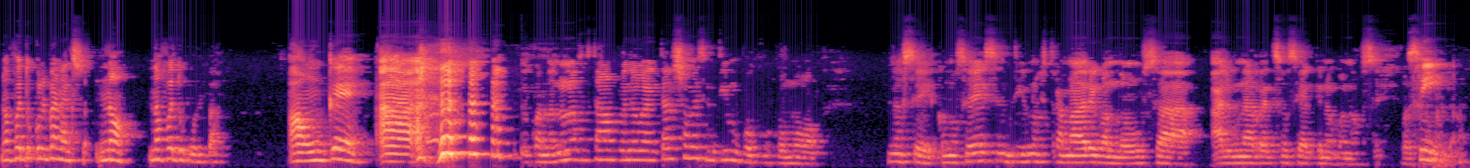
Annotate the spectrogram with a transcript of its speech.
No fue tu culpa en absoluto. No, no fue tu culpa. Aunque. Ah. Cuando no nos estábamos pudiendo conectar, yo me sentí un poco como, no sé, como se debe sentir nuestra madre cuando usa alguna red social que no conoce. por Sí. ejemplo.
